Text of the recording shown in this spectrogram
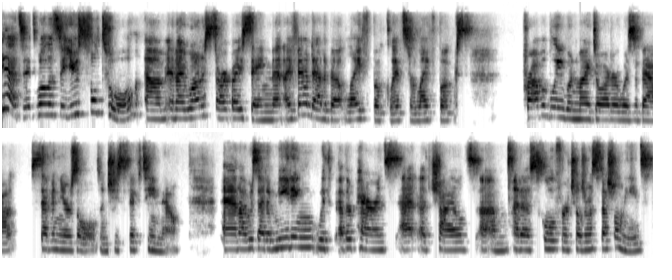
Yeah, it's, it's well, it's a useful tool, um, and I want to start by saying that I found out about life booklets or life books probably when my daughter was about seven years old, and she's 15 now. And I was at a meeting with other parents at a child's um, at a school for children with special needs,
